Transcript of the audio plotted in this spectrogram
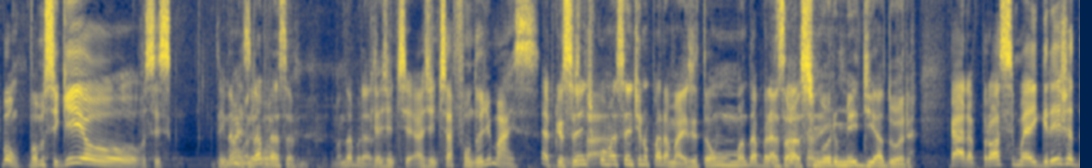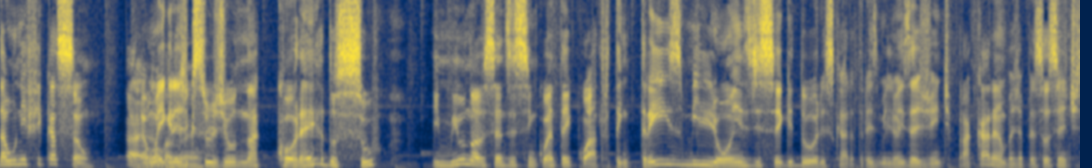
Bom, vamos seguir ou vocês tem não, manda alguma... brasa. Manda brasa. Que a gente, a gente se afundou demais. É, porque a se a gente tá... começa, a gente não para mais. Então manda brasa Exatamente. lá, senhor mediador. Cara, próximo é a Igreja da Unificação. Ah, é uma igreja que surgiu na Coreia do Sul em 1954. Tem 3 milhões de seguidores, cara. 3 milhões é gente pra caramba. Já pensou se a gente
